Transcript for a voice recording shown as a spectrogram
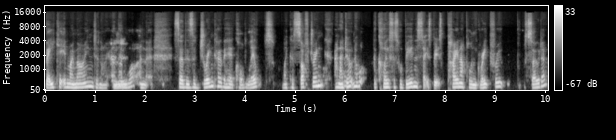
bake it in my mind and i mm-hmm. and then mm-hmm. what and so there's a drink over here called Lilt like a soft drink and i don't know what the closest would be in the states but it's pineapple and grapefruit soda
